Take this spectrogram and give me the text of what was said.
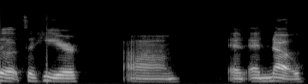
to to hear um and and know.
